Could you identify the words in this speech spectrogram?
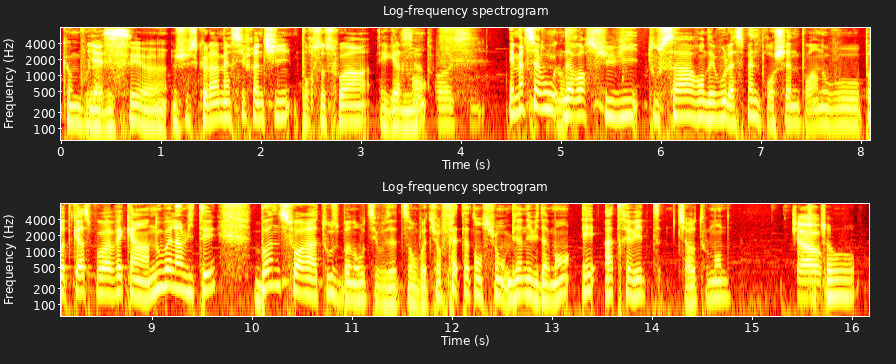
comme vous Yes. l'avez fait euh, jusque-là. Merci Frenchy pour ce soir également. Merci à toi aussi. Et merci à vous d'avoir suivi tout ça. Rendez-vous la semaine prochaine pour un nouveau podcast avec un nouvel invité. Bonne soirée à tous, bonne route si vous êtes en voiture. Faites attention bien évidemment et à très vite. Ciao tout le monde. Ciao. Ciao.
